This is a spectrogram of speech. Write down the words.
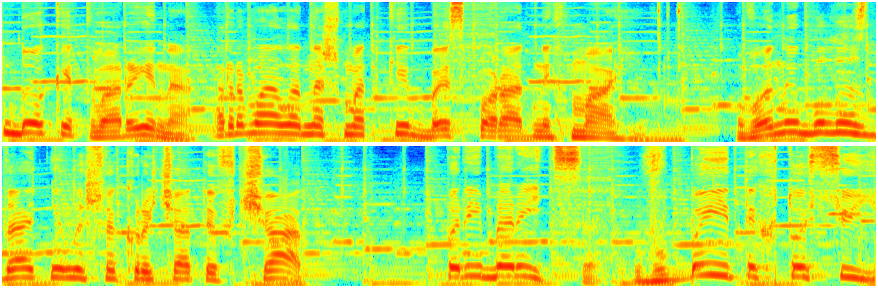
доки тварина рвала на шматки безпорадних магів. Вони були здатні лише кричати в чат: Приберіться, вбийте хтось цю й...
